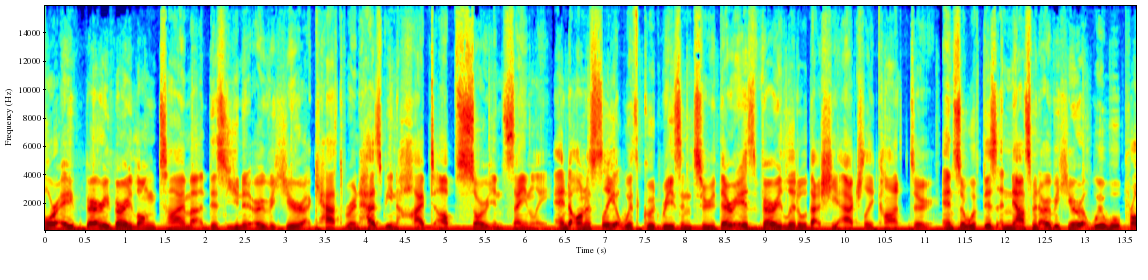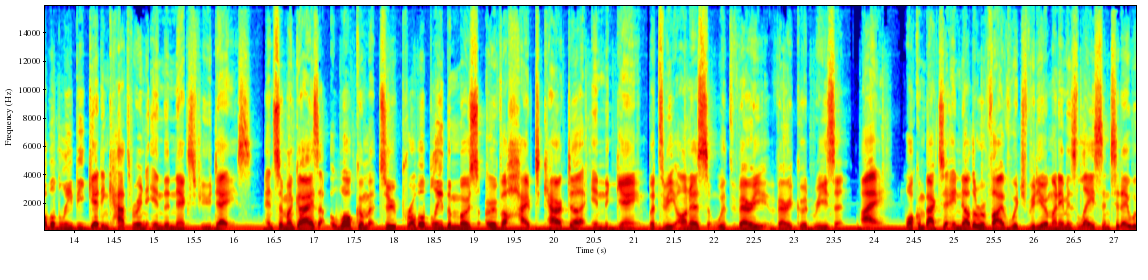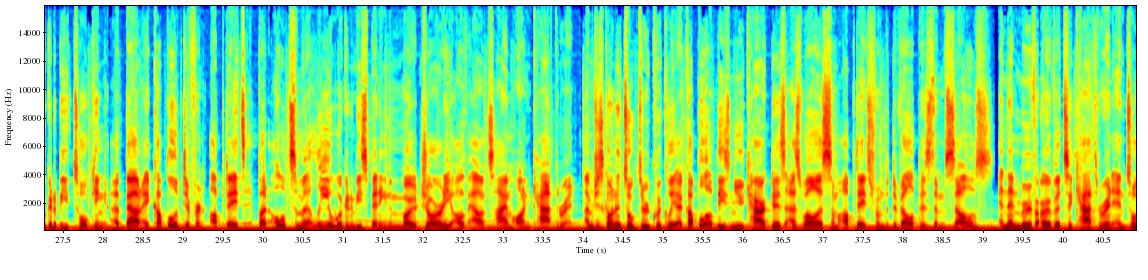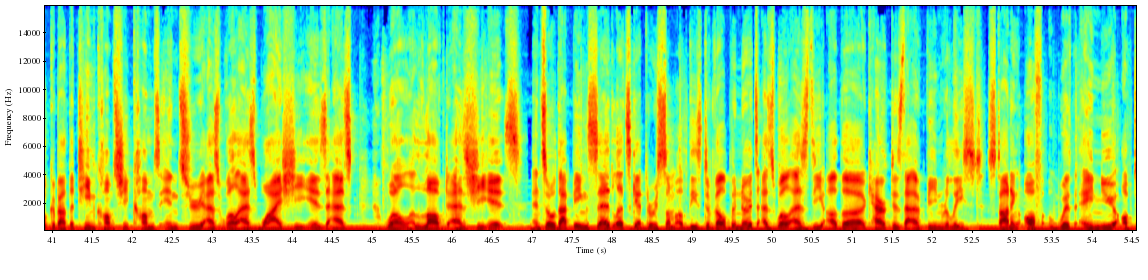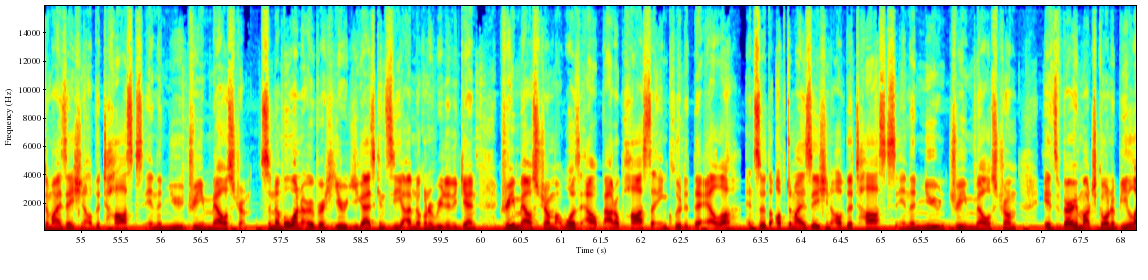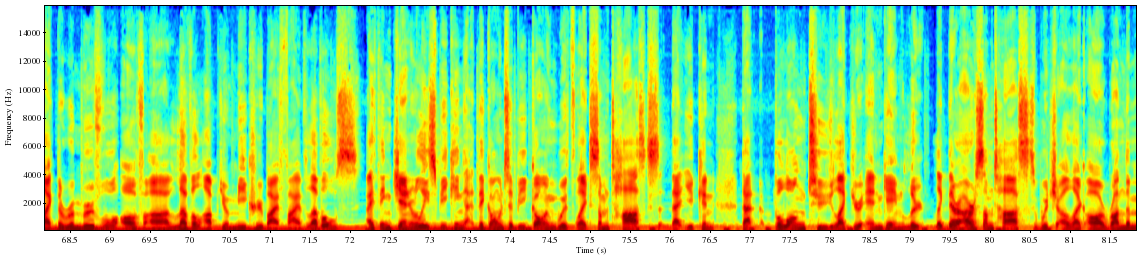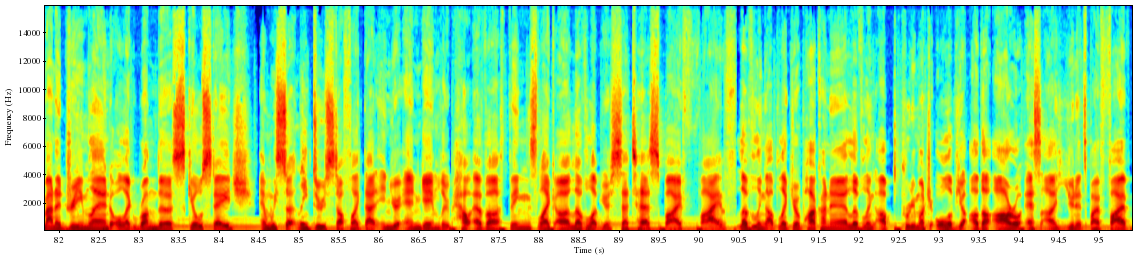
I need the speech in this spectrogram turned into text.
For a very, very long time, this unit over here, Catherine, has been hyped up so insanely. And honestly, with good reason too, there is very little that she actually can't do. And so with this announcement over here, we will probably be getting Catherine in the next few days. And so my guys, welcome to probably the most overhyped character in the game. But to be honest, with very, very good reason. Hi, Welcome back to another Revived Witch video. My name is Lace and today we're going to be talking about a couple of different updates, but ultimately we're going to be spending the majority of our time on Catherine. I'm just going to talk through quickly a couple of these new characters as well as some updates from the developers themselves, and then move over to Catherine and talk about the team comps she comes into as well as why she is as well loved as she is. And so that being said, let's get through some of these developer notes as well as the other characters that have been released, starting off with a new optimization of the tasks in the new Dream Maelstrom. So number one over here, you guys can see, I'm not going to read it again, Dream Maelstrom was our battle pass that included the Ella. And so the optimization of the tasks in the new Dream Maelstrom, it's very much going to be like the removal of uh, level up your Miku by five levels. I think generally speaking, they're going to be going with like some tasks that you can that belong to like your end game loop. Like there are some tasks which are like, oh, run the Mana Dreamland or like run the skill stage. And we certainly do stuff like that in your end game loop. However, things like uh, level up your Cetes by five, leveling up like your Pakane, leveling up pretty much all of your other R or SR units by five,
